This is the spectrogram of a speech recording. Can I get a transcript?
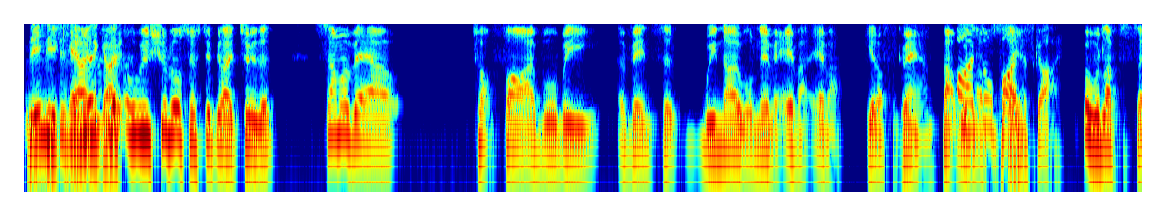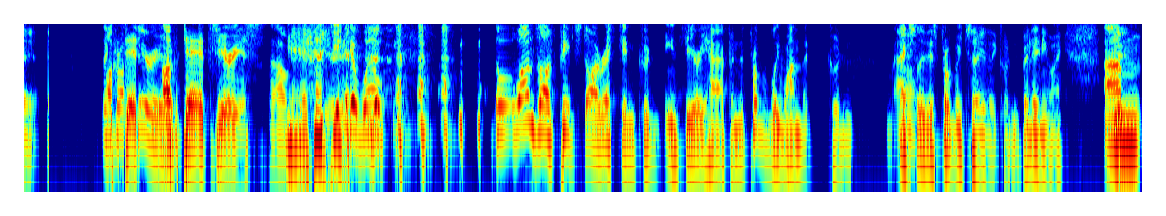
This, this is can. going to go. We should also stipulate too that some of our top five will be events that we know will never ever ever get off the ground. But oh, it's all pie in the sky. But we'd love to see it. The I'm, criteria. Dead, I'm dead serious. I'm dead serious. yeah, well, the ones I've pitched, I reckon, could in theory happen. There's probably one that couldn't. Actually, right. there's probably two that couldn't. But anyway, um,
